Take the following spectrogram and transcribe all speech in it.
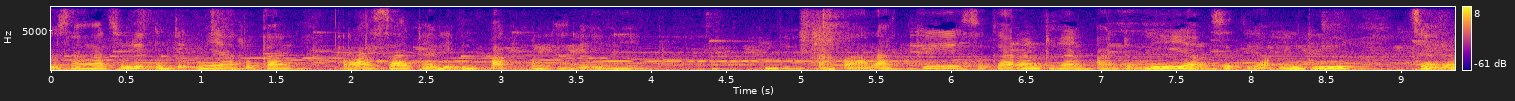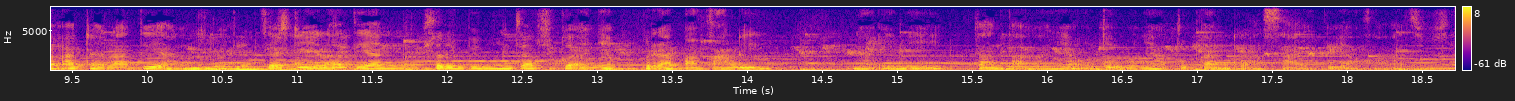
Itu sangat sulit untuk menyatukan rasa dari empat penari ini. Iya. Apalagi sekarang dengan pandemi yang setiap minggu jarang ada latihan. Hmm. Jadi latihan serimpi muncar juga hanya beberapa kali. Nah ini tantangannya untuk menyatukan rasa itu yang sangat susah.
